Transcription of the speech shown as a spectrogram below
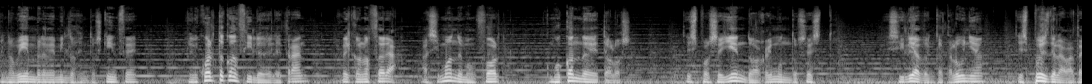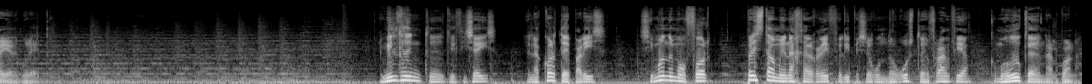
En noviembre de 1215, el cuarto concilio de Letrán reconocerá a Simón de Montfort como conde de Tolosa, desposeyendo a Raimundo VI, exiliado en Cataluña después de la batalla de Muret. En 1216, en la corte de París, Simón de Montfort presta homenaje al rey Felipe II Augusto de Francia como duque de Narbona,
